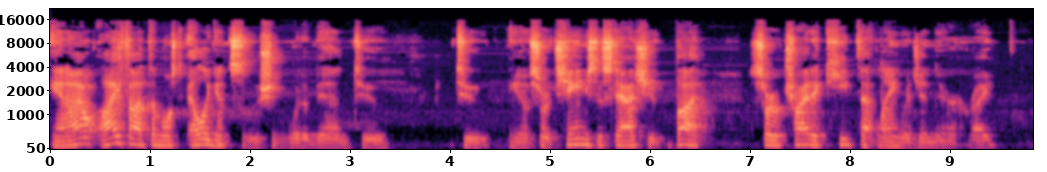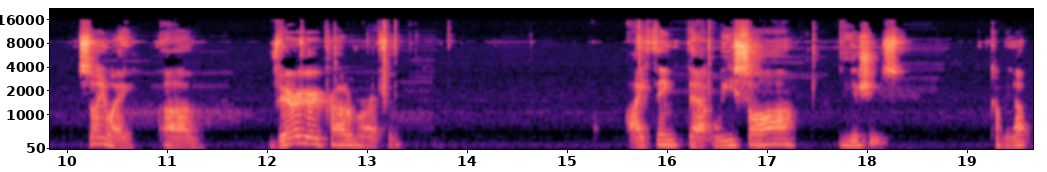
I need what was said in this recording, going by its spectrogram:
And I, I thought the most elegant solution would have been to, to you know, sort of change the statute, but sort of try to keep that language in there, right? So anyway, um, very, very proud of our effort. I think that we saw the issues coming up.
